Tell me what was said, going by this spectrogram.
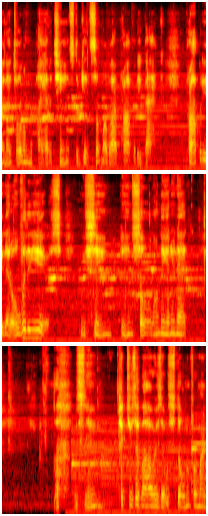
And I told them I had a chance to get some of our property back. Property that over the years we've seen being sold on the internet. Uh, we've seen pictures of ours that were stolen from our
